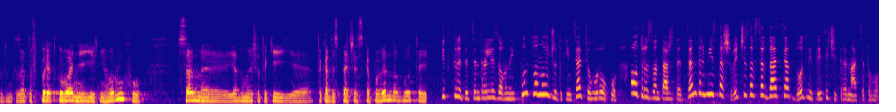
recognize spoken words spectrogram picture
будемо казати, впорядкування їхнього руху. Саме я думаю, що такий, е, така диспетчерська повинна бути. Відкрити централізований пункт планують вже до кінця цього року, а от розвантажити центр міста швидше за все вдасться до 2013-го.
